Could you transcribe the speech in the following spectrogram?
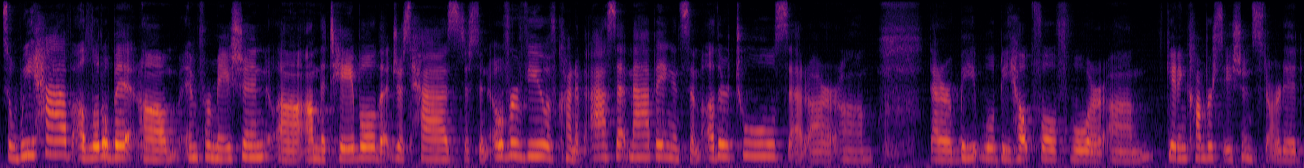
So we have a little bit um, information uh, on the table that just has just an overview of kind of asset mapping and some other tools that are um, that are be, will be helpful for um, getting conversations started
